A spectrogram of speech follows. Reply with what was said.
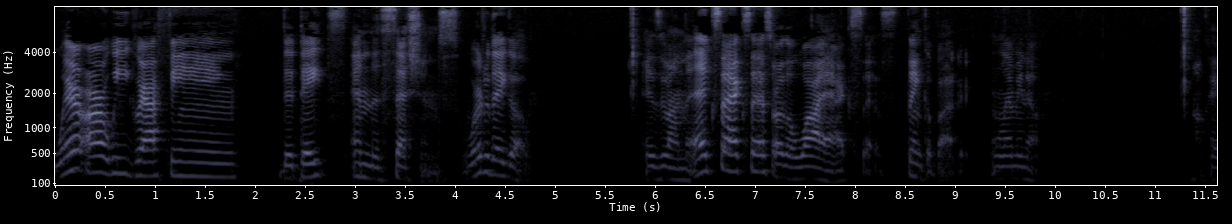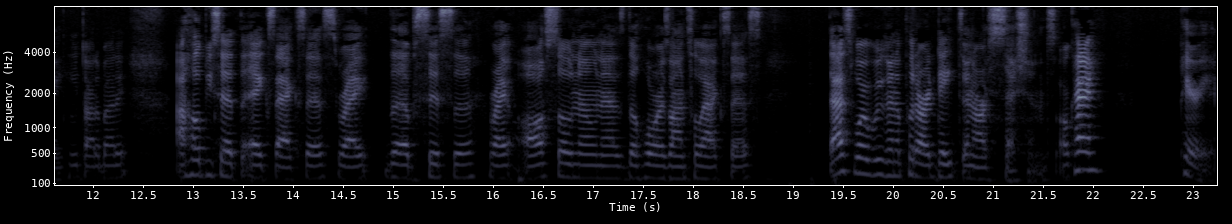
where are we graphing the dates and the sessions. Where do they go? Is it on the x axis or the y axis? Think about it. Let me know. Okay, you thought about it? I hope you said the x axis, right? The abscissa, right? Also known as the horizontal axis. That's where we're going to put our dates and our sessions, okay? Period.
